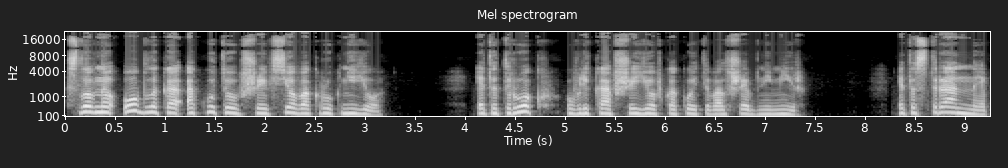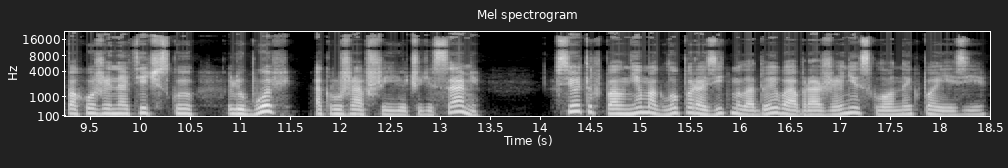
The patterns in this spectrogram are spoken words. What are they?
словно облако, окутывавшее все вокруг нее, этот рок, увлекавший ее в какой-то волшебный мир, эта странная, похожая на отеческую любовь, окружавшая ее чудесами, все это вполне могло поразить молодое воображение, склонное к поэзии.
